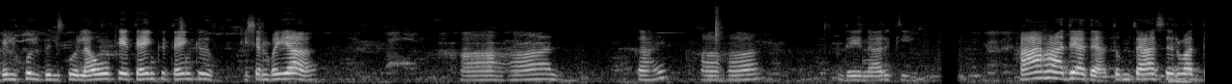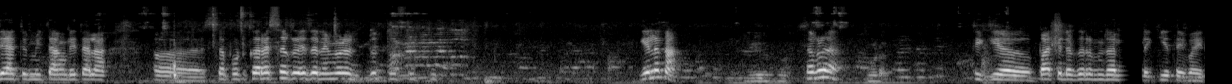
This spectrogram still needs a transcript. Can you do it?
बिलकुल बिलकुल. हा ओके थँक्यू थँक्यू किशन भैया. हा हा. काय? हा हा देणार की. हा हा द्या द्या. तुमचा आशीर्वाद द्या तुम्ही चांगले त्याला सपोर्ट करा दूध दूध दूध गेलं का? सगळं? थोडं ती ग- गरम बाहेर.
